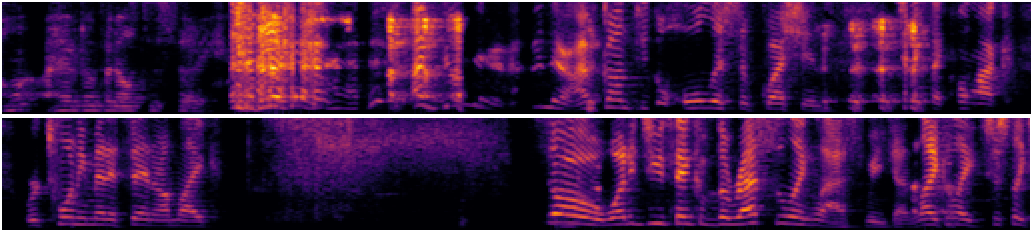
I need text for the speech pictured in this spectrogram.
oh, I have nothing else to say. I've been there. I've been there. I've gone through the whole list of questions. Check the clock. We're 20 minutes in. I'm like, so what did you think of the wrestling last weekend? Like, like just like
